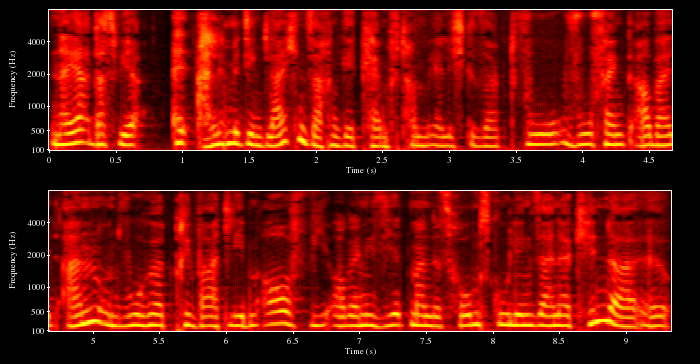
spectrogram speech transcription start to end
Naja, dass wir alle mit den gleichen Sachen gekämpft haben, ehrlich gesagt. Wo, wo fängt Arbeit an und wo hört Privatleben auf? Wie organisiert man das Homeschooling seiner Kinder?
